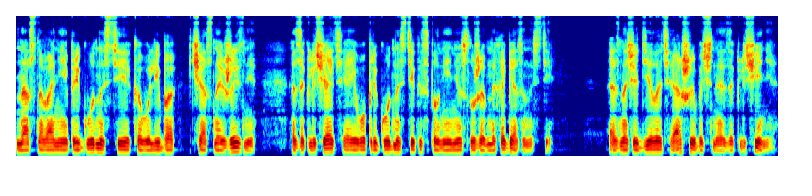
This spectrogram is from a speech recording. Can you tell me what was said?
На основании пригодности кого-либо к частной жизни заключать о его пригодности к исполнению служебных обязанностей, а значит делать ошибочное заключение.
